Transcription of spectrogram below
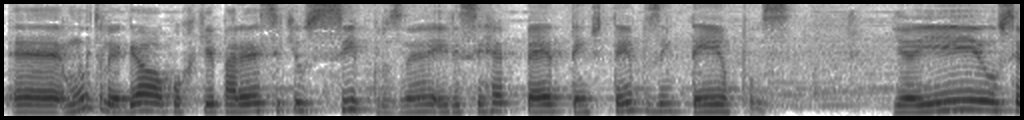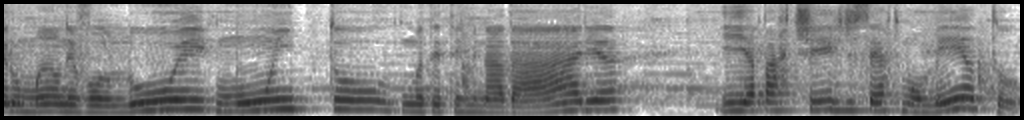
É muito legal porque parece que os ciclos, né, eles se repetem de tempos em tempos. E aí o ser humano evolui muito numa determinada área e a partir de certo momento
